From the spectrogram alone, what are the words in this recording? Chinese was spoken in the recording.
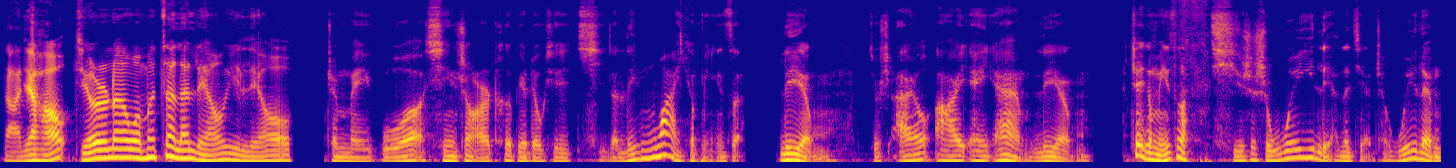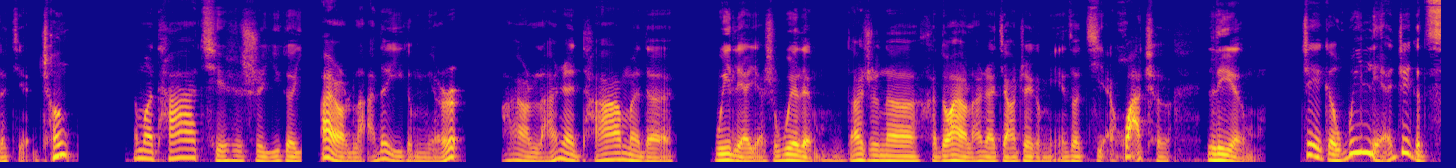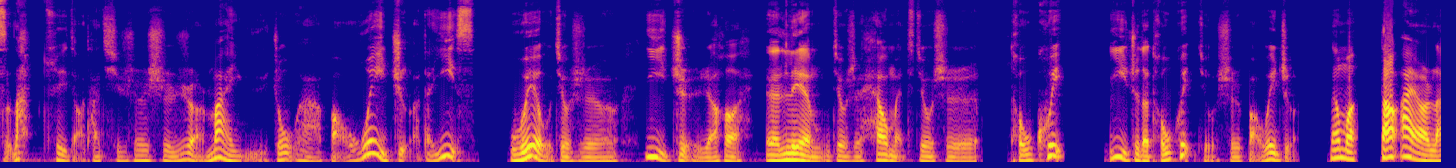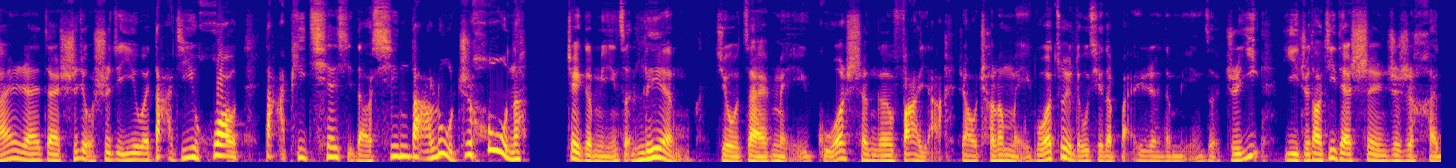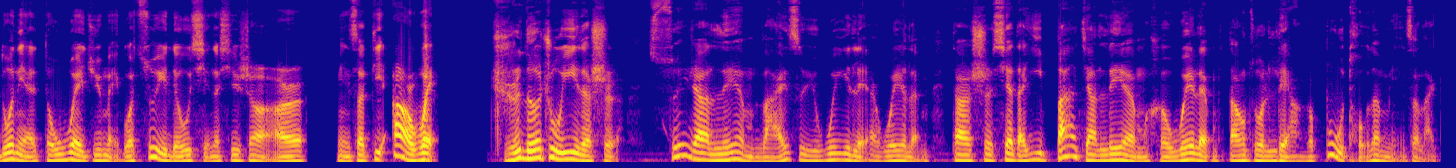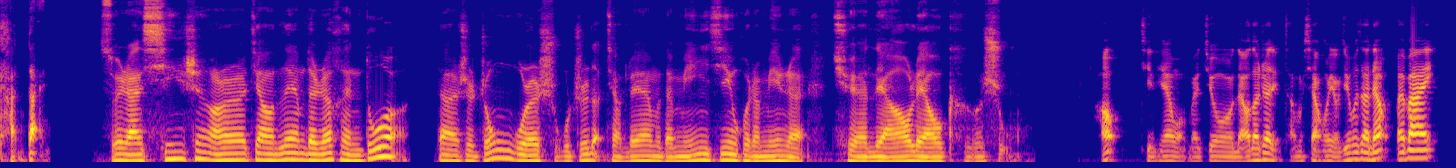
大家好，今儿呢，我们再来聊一聊这美国新生儿特别流行起的另外一个名字，Liam，就是 L I A M，Liam。这个名字呢，其实是威廉的简称，William 的简称。那么它其实是一个爱尔兰的一个名儿，爱尔兰人他们的威廉也是 William，但是呢，很多爱尔兰人将这个名字简化成 Liam。这个威廉这个词呢，最早它其实是日耳曼语中啊保卫者的意思，Will 就是意志，然后呃 Liam 就是 helmet 就是头盔，意志的头盔就是保卫者。那么当爱尔兰人在19世纪因为大饥荒大批迁徙到新大陆之后呢？这个名字 Liam 就在美国生根发芽，然后成了美国最流行的白人的名字之一，一直到今天，甚至是很多年都位居美国最流行的新生儿名字第二位。值得注意的是，虽然 Liam 来自于威廉 William，但是现在一般将 Liam 和 William 当做两个不同的名字来看待。虽然新生儿叫 Liam 的人很多。但是中国人熟知的叫 Liam 的明星或者名人却寥寥可数。好，今天我们就聊到这里，咱们下回有机会再聊，拜拜。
